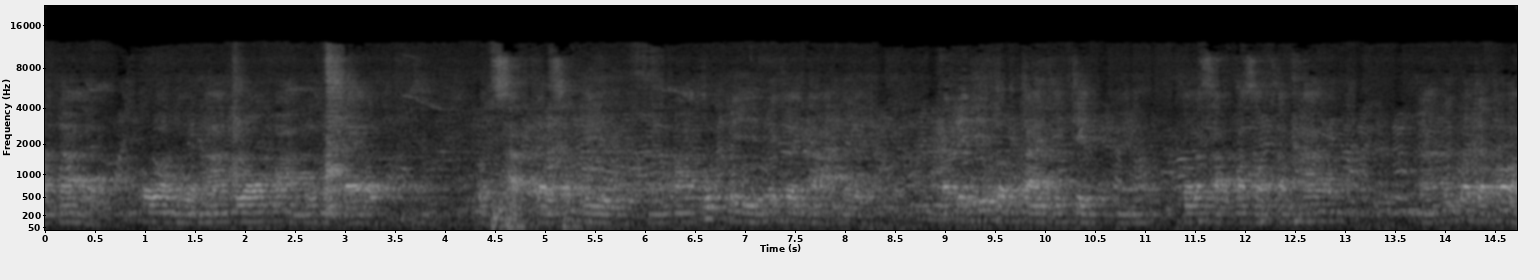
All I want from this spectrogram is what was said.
มาได้ เพราะว่าโดนน้ำร้อนบ้างหรือมันแล้วบริษัทใจสักปีมาทุกปีไม่เคยขาดเลยแต่ปีนี้จงใจจริงๆนะโทรศัพท์มาสองสามครั้งนะนึกว่าจะทอด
